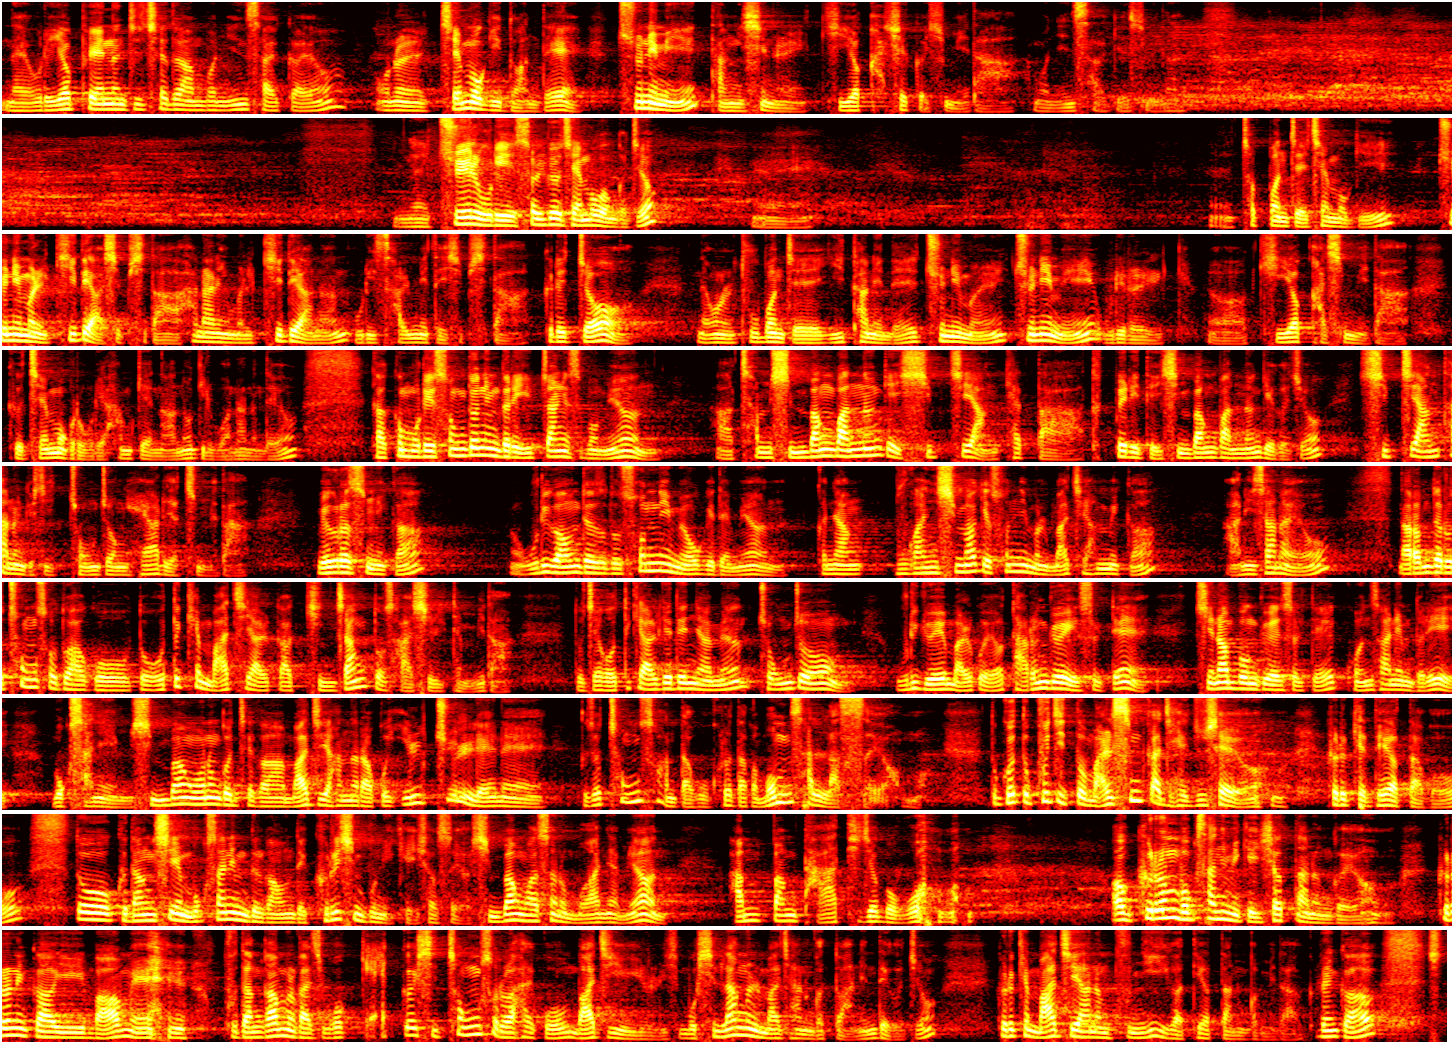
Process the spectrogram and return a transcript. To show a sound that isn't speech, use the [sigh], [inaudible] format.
네, 우리 옆에 있는 지체도 한번 인사할까요? 오늘 제목이기도 한데 주님이 당신을 기억하실 것입니다. 한번 인사하겠습니다. 네, 주일 우리 설교 제목은 거죠? 네. 첫 번째 제목이 주님을 기대하십시다. 하나님을 기대하는 우리 삶이 되십시다. 그랬죠? 네, 오늘 두 번째 2탄인데 주님을 주님이 우리를 어, 기억하십니다. 그 제목으로 우리 함께 나누길 원하는데요. 가끔 우리 성도님들의 입장에서 보면 아, 참 신방받는 게 쉽지 않겠다. 특별히 대신방받는 게 그죠? 쉽지 않다는 것이 종종 헤아려집니다. 왜 그렇습니까? 우리 가운데서도 손님이 오게 되면 그냥 무관심하게 손님을 맞이합니까? 아니잖아요. 나름대로 청소도 하고 또 어떻게 맞이할까 긴장도 사실 됩니다. 또 제가 어떻게 알게 됐냐면 종종 우리 교회 말고요. 다른 교회에 있을 때 지난번 교회 있을 때 권사님들이 목사님 신방 오는 거 제가 맞이하느라고 일주일 내내 그저 청소한다고 그러다가 몸살 났어요. 뭐. 또 그것도 굳이 또 말씀까지 해주세요. [laughs] 그렇게 되었다고. 또 그 당시에 목사님들 가운데 그러신 분이 계셨어요. 신방 와서는 뭐 하냐면 안방 다 뒤져보고 어, [laughs] 그런 목사님이 계셨다는 거예요. 그러니까 이 마음에 [laughs] 부담감을 가지고 깨끗이 청소를 하고 맞이를, 뭐 신랑을 맞이하는 것도 아닌데, 그죠? 그렇게 맞이하는 분위기가 되었다는 겁니다. 그러니까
